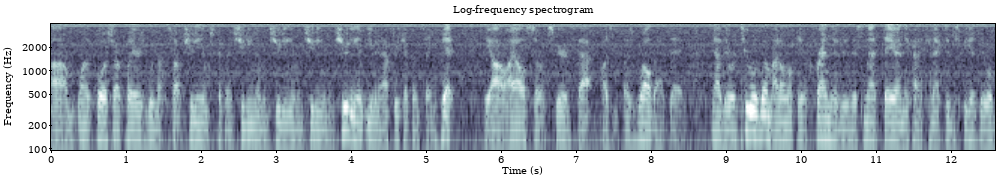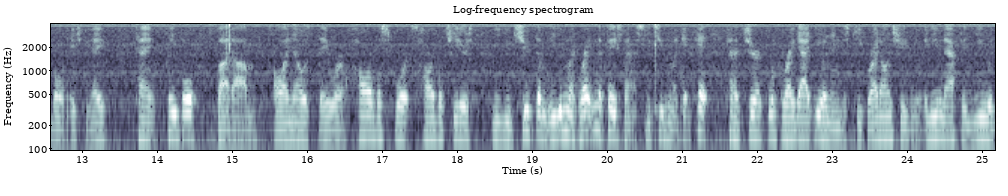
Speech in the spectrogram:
Um, one of the Polar Star players would not stop shooting him, just kept on shooting him and shooting him and shooting him and shooting him, even after he kept on saying hit. Yeah, I also experienced that as, as well that day. Now, there were two of them. I don't know if they were friends or they just met there and they kind of connected just because they were both HPA tank people. But um, all I know is they were horrible sports, horrible cheaters. You, would shoot them, even like right in the face mask. You'd see them like get hit, kind of jerk, look right at you, and then just keep right on shooting you. And even after you would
